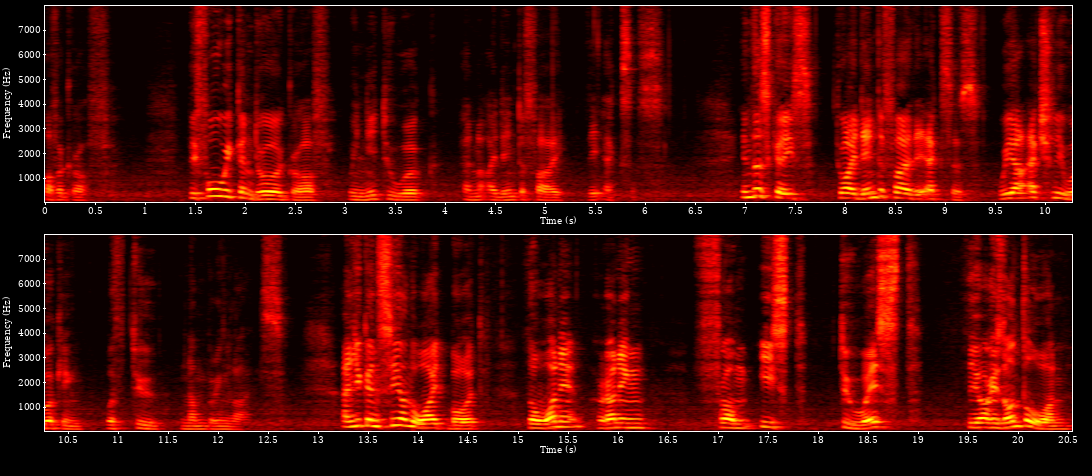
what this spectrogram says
of a graph. Before we can draw a graph, we need to work and identify the axis. In this case, to identify the axis, we are actually working with two numbering lines. And you can see on the whiteboard, the one running from east to west, the horizontal one,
